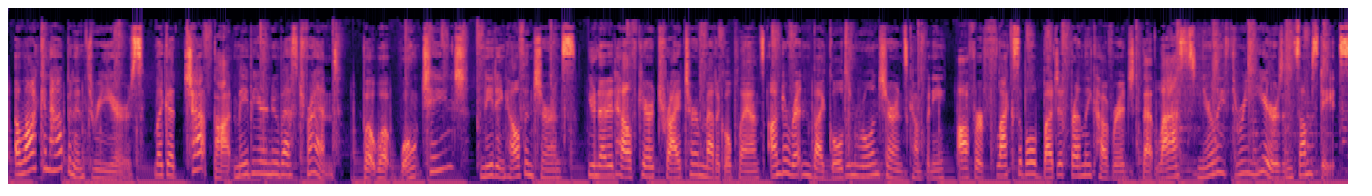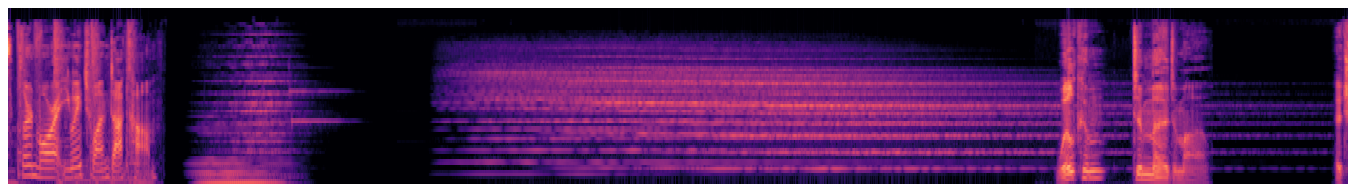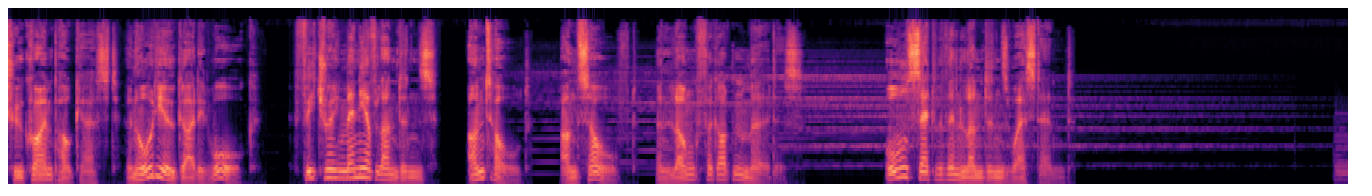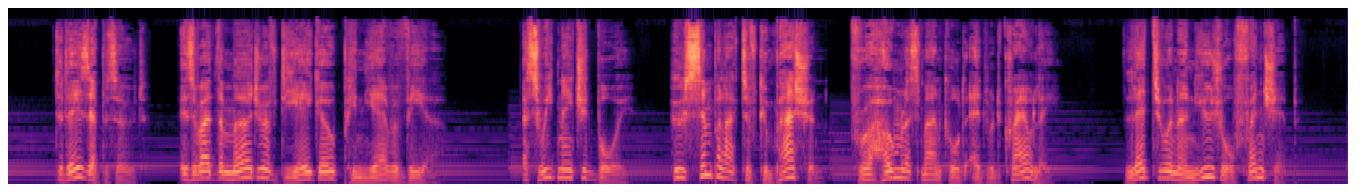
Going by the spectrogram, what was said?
A lot can happen in three years, like a chatbot may be your new best friend. But what won't change? Needing health insurance. United Healthcare Tri Term Medical Plans, underwritten by Golden Rule Insurance Company, offer flexible, budget friendly coverage that lasts nearly three years in some states. Learn more at uh1.com. Welcome to Murder Mile, a true crime podcast, an audio guided walk featuring many of London's untold, unsolved, and long forgotten murders, all set within London's West End. Today's episode is about the murder of Diego Piñeiro Villar, a sweet natured boy whose simple act of compassion for a homeless man called Edward Crowley led to an unusual friendship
